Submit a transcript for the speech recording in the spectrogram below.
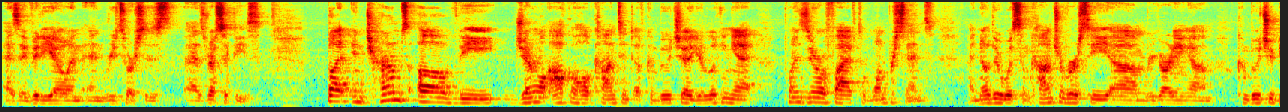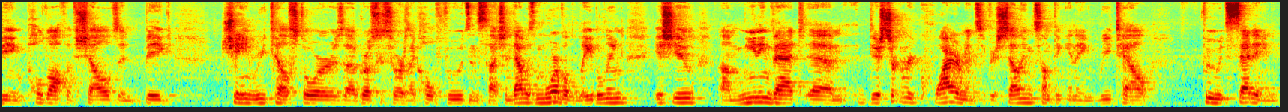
as a video and, and resources as recipes. But in terms of the general alcohol content of kombucha, you're looking at 0.05 to 1%. I know there was some controversy um, regarding um, kombucha being pulled off of shelves at big chain retail stores, uh, grocery stores like Whole Foods and such, and that was more of a labeling issue, um, meaning that um, there's certain requirements if you're selling something in a retail food setting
